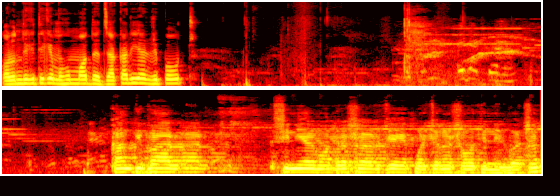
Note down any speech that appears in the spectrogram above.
করণদিঘি থেকে মোহাম্মদ জাকারিয়ার রিপোর্ট। কান্তিপাড় সিনিয়র মাদ্রাসার যে পরিচালনা সমিতির নির্বাচন।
